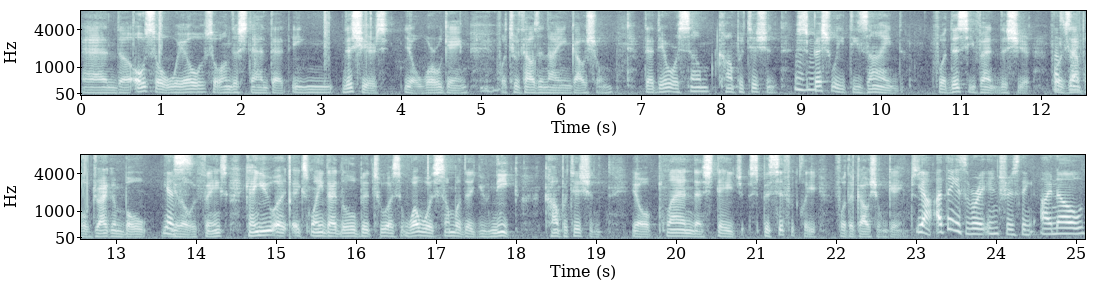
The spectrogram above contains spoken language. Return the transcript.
And uh, also, we also understand that in this year's, you know, World Game for 2009 in Kaohsiung, that there was some competition specially designed for this event this year. For That's right. example, Dragon Boat, Yes. you know, things. Can you uh, explain that a little bit to us? What was some of the unique competition, you know, planned and staged specifically for the Kaohsiung Games? Yeah, I think it's very interesting. I know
